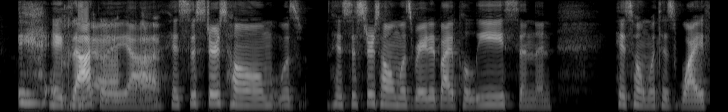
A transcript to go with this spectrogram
exactly yeah Yeah. his sister's home was his sister's home was raided by police and then his home with his wife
